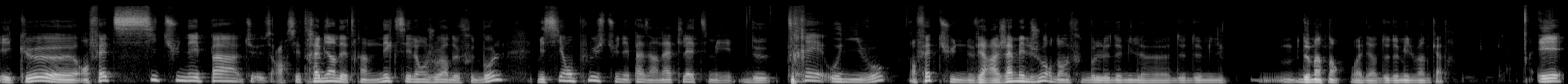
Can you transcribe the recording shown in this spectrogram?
et que euh, en fait, si tu n'es pas, alors c'est très bien d'être un excellent joueur de football, mais si en plus tu n'es pas un athlète mais de très haut niveau, en fait, tu ne verras jamais le jour dans le football de 2000, de 2000, de maintenant, on va dire de 2024. Et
